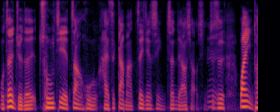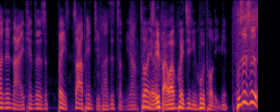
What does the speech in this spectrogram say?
我真的觉得出借账户还是干嘛这件事情真的要小心，嗯、就是万一你突然间哪一天真的是被诈骗集团是怎么样，突然有一百万汇进你户头里面，不是，是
